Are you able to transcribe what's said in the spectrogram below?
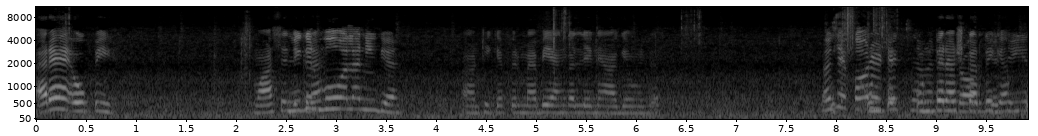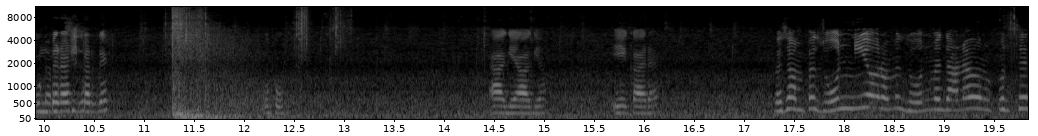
अरे ओपी वहाँ से लेकिन वो वाला नहीं गया। हाँ ठीक है फिर मैं भी एंगल लेने आ गया हूँ इधर। वैसे एक और उन अटैक उन पे रश कर दे क्या? उन पे रश कर दे। ओहो। आ गया आ गया। एक आ रहा है। वैसे हम पे जोन नहीं है और हमें जोन में जाना है और ऊपर से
